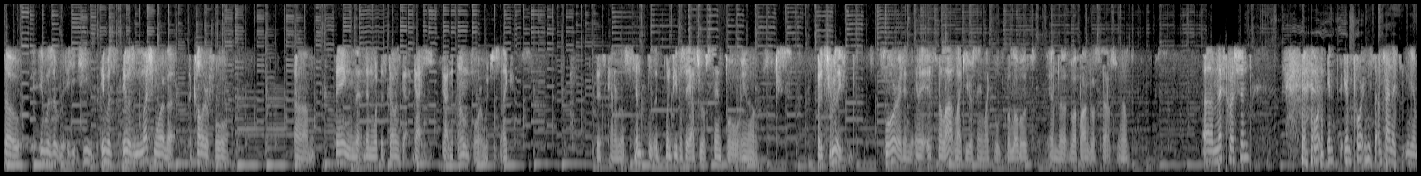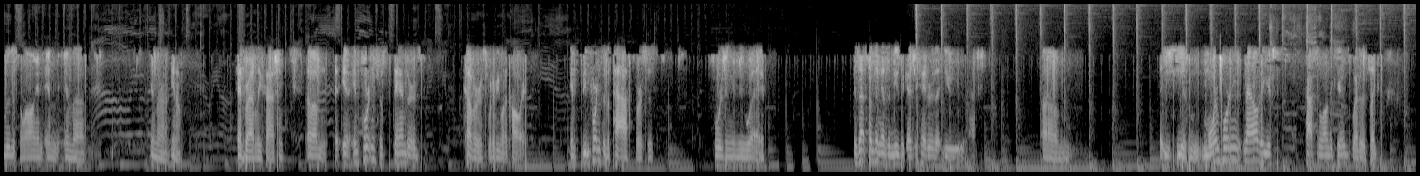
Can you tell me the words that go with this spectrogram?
So it was a he, he it was it was much more of a, a colorful um, thing than, than what the Stones got, got got known for, which is like this kind of real simple. When people say oh, it's real simple, you know, but it's really florid and, and it's a lot like you were saying, like the, the Lobos and the, huapango stuff, you know. Um, next question: Import, importance. I'm trying to you know move this along in in in the in the you know Ed Bradley fashion. Um, importance of standards covers, whatever you want to call it. In, the importance of the past versus forging a new way. Is that something as a music educator that you um, that you see as more important now that you've passed it along to kids? Whether it's like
